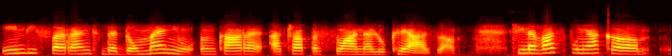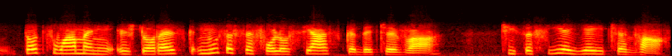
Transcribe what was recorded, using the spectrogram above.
indiferent de domeniu în care acea persoană lucrează. Cineva spunea că toți oamenii își doresc nu să se folosească de ceva, ci să fie ei ceva.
